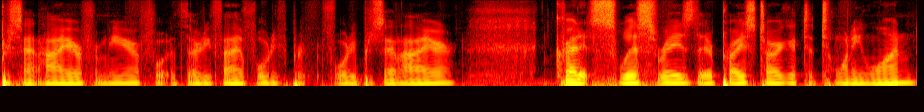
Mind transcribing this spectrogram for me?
percent higher from here, for 35 40 percent higher. Credit Suisse raised their price target to 21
